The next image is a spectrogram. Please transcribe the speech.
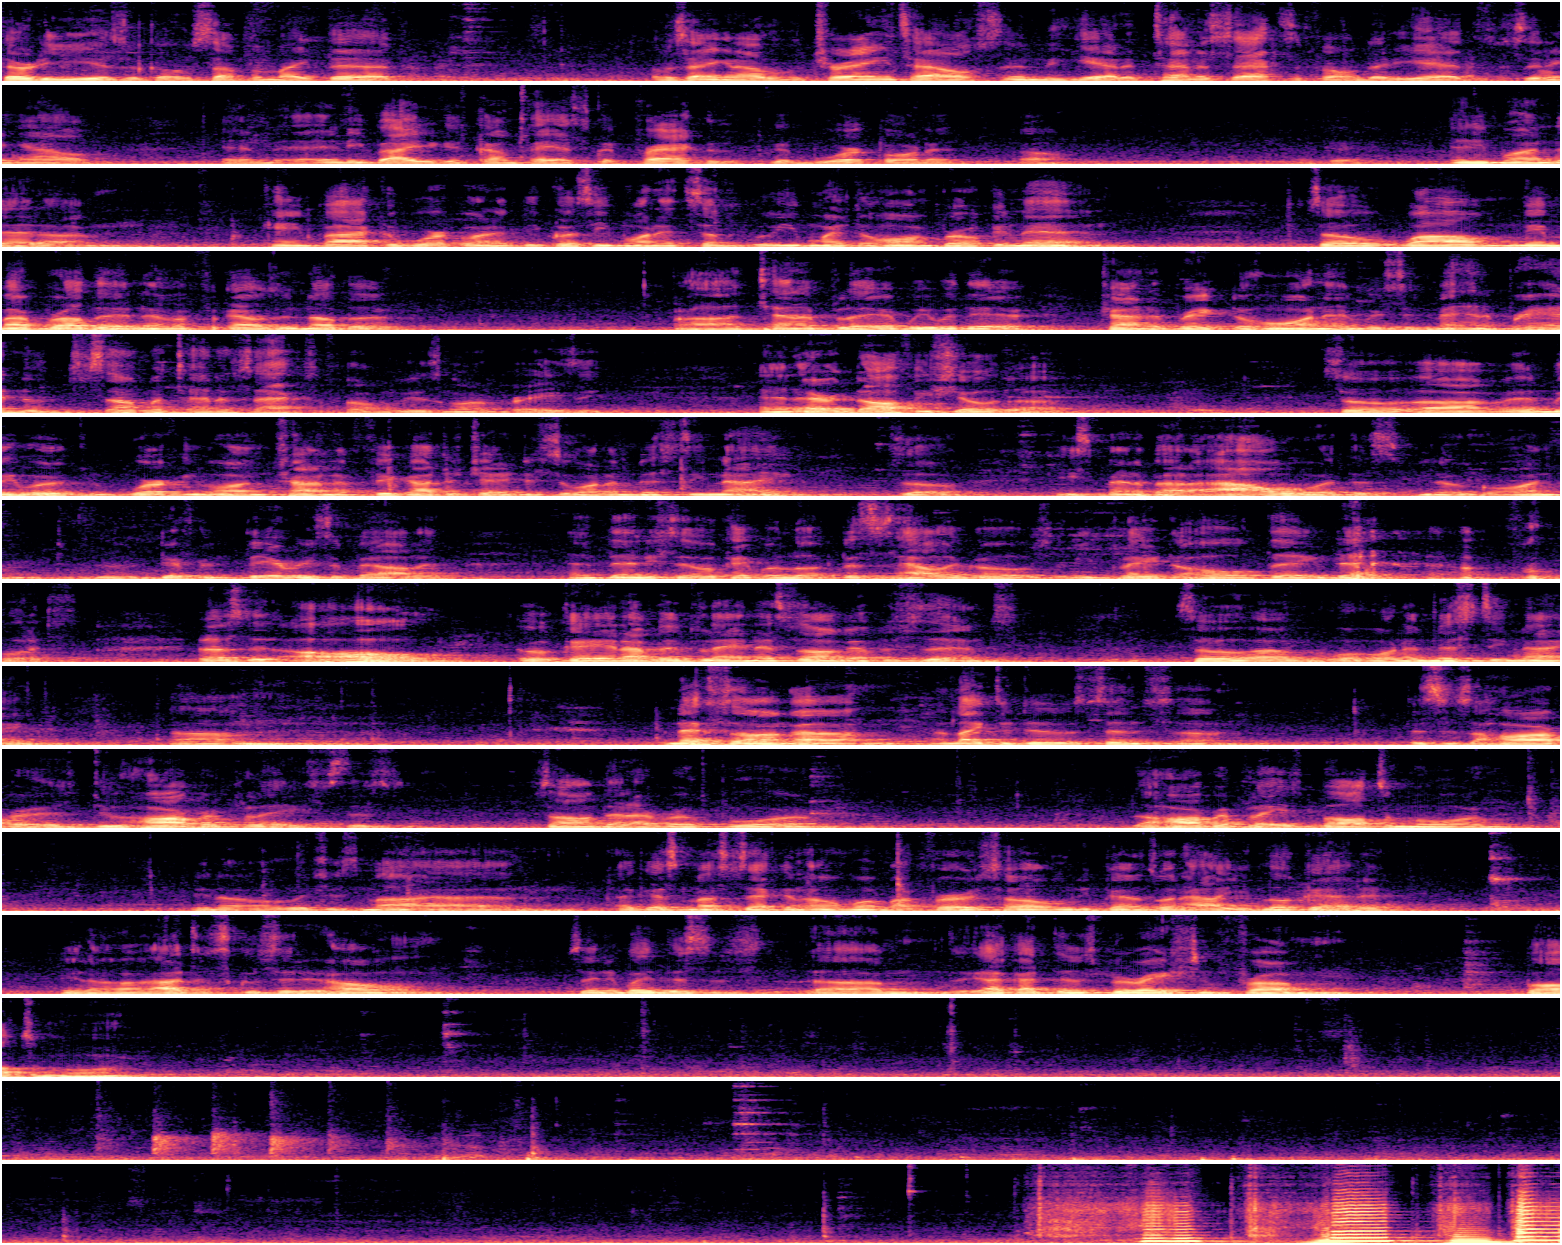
30 years ago, something like that. I was hanging out over Train's house, and he had a tenor saxophone that he had sitting out, and anybody could come past could practice, could work on it. Oh, okay. Anyone that um, came by could work on it because he wanted some. He wanted the horn broken in. So while me and my brother and I forgot it was another tenor player, we were there trying to break the horn, and we said, "Man, a brand new Selmer tenor saxophone." We was going crazy, and Eric Dolphy showed up. So uh, and we were working on trying to figure out the changes to on a misty night. So he spent about an hour with us, you know, going through different theories about it. And then he said, okay, well, look, this is how it goes. And he played the whole thing down for us. And I said, oh, okay. And I've been playing that song ever since. So um, on a misty night. Um, next song um, I'd like to do, since um, this is a harbor, is do Harbor Place. This song that I wrote for the Harbor Place, Baltimore you know, which is my, uh, I guess my second home or my first home, depends on how you look at it. You know, I just consider it home. So anyway, this is, um, I got the inspiration from Baltimore. Thank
